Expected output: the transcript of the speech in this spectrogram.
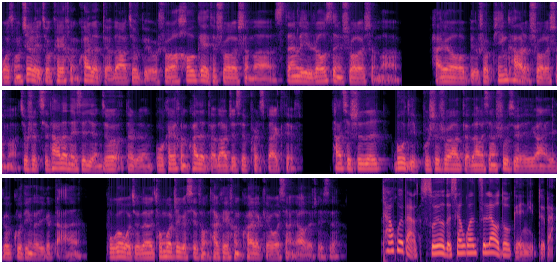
我从这里就可以很快的得到，就比如说 Holgate 说了什么，Stanley Rosen 说了什么。还有，比如说 Pinkard 说了什么，就是其他的那些研究的人，我可以很快的得到这些 perspective。它其实的目的不是说要得到像数学一样一个固定的一个答案。不过我觉得通过这个系统，它可以很快的给我想要的这些。它会把所有的相关资料都给你，对吧？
